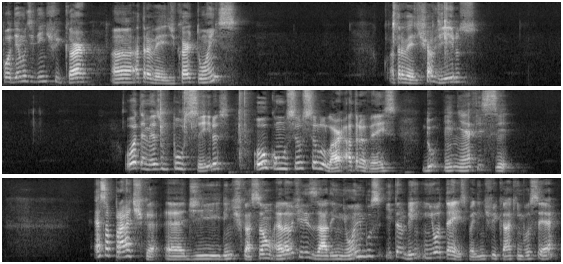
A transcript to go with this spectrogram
podemos identificar uh, através de cartões, através de chaveiros, ou até mesmo pulseiras, ou com o seu celular através do NFC. Essa prática é, de identificação ela é utilizada em ônibus e também em hotéis para identificar quem você é,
